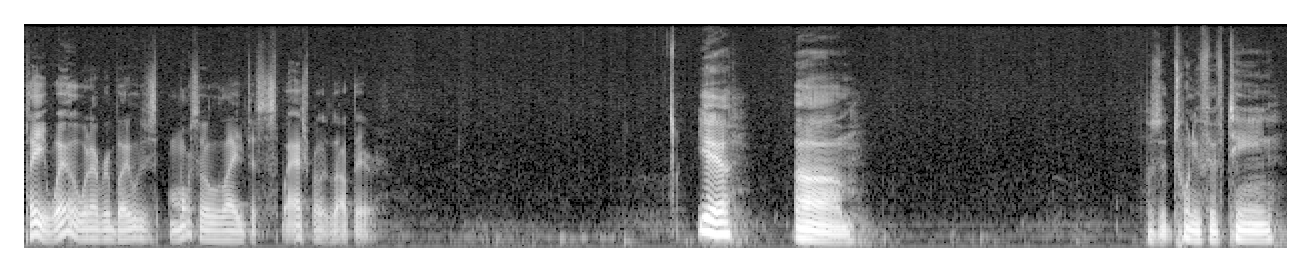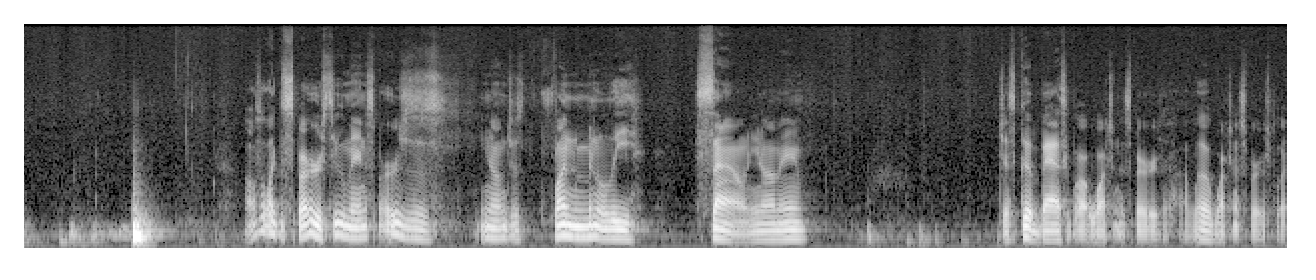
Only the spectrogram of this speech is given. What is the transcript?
played well, whatever, but it was more so like just the splash brothers out there. Yeah. Um was it 2015? I also like the Spurs too, man. The Spurs is, you know, just fundamentally sound. You know what I mean? Just good basketball. Watching the Spurs, I love watching the Spurs play.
